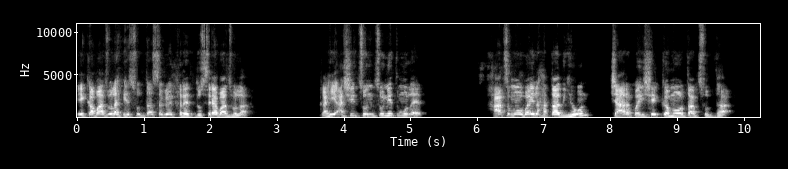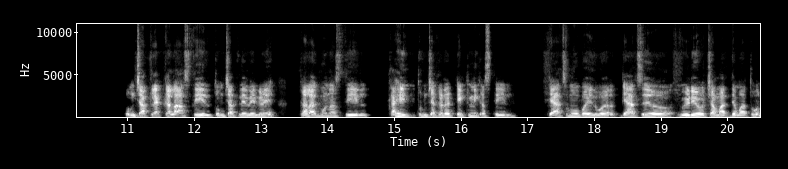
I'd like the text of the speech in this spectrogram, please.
एका बाजूला हे सुद्धा सगळे खरे दुसऱ्या बाजूला काही अशी चुनचुनीत मुलं आहेत. हाच मोबाईल हातात घेऊन चार पैसे कमवतात सुद्धा. तुमच्यातल्या कला असतील तुमच्यातले वेगळे कलागुण असतील काही तुमच्याकडे टेक्निक असतील त्याच मोबाईलवर त्याच व्हिडिओच्या माध्यमातून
